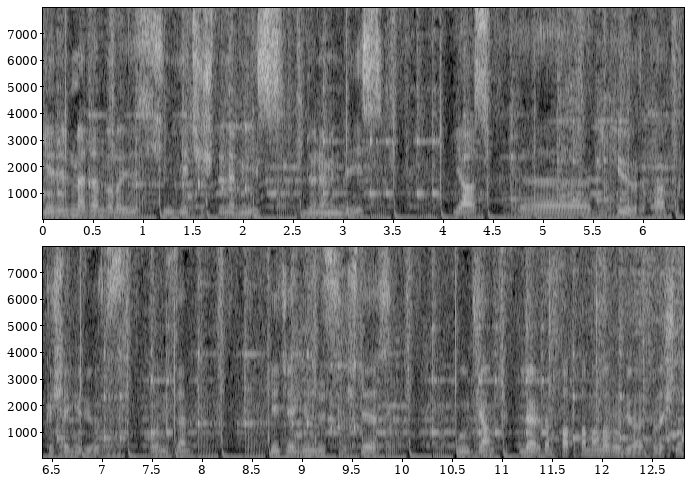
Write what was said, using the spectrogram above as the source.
gerilmeden dolayı şimdi geçiş dönemiyiz, dönemindeyiz. Yaz e, bitiyor, artık kışa giriyoruz. O yüzden gece gündüz işte bu cam tüplerde patlamalar oluyor arkadaşlar.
